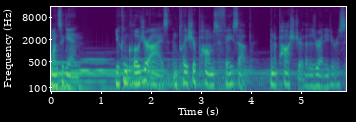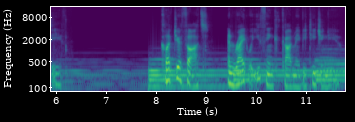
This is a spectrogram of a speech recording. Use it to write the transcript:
Once again, you can close your eyes and place your palms face up in a posture that is ready to receive. Collect your thoughts and write what you think God may be teaching to you.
